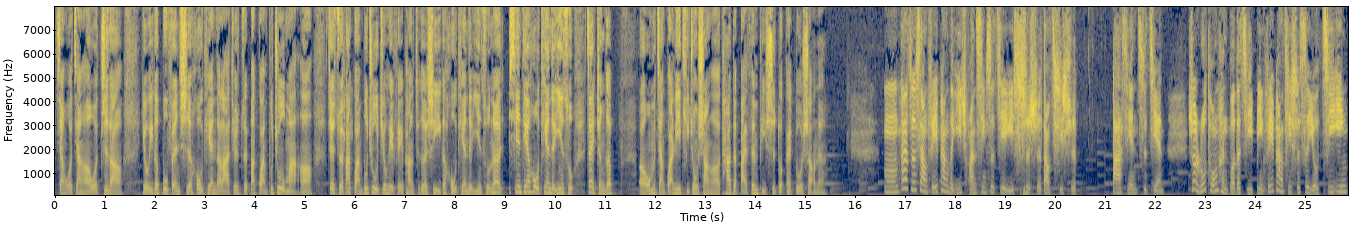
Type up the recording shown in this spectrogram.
像我这样啊，我知道有一个部分是后天的啦，就是嘴巴管不住嘛啊，这嘴巴管不住就会肥胖，这个是一个后天的因素。那先天后天的因素，在整个呃，我们讲管理体重上啊，它的百分比是大概多少呢？嗯，大致上肥胖的遗传性是介于四十到七十。八仙之间。所以，如同很多的疾病，肥胖其实是由基因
